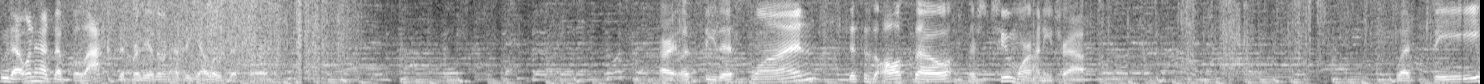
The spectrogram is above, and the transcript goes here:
Ooh, that one has a black zipper, the other one has a yellow zipper. All right, let's see this one. This is also, there's two more honey traps. Let's see.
